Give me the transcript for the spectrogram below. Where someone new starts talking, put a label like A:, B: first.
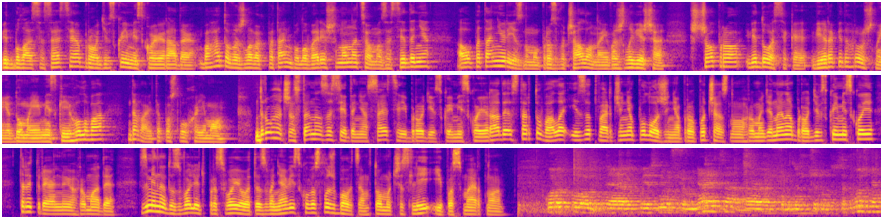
A: Відбулася сесія Бродівської міської ради. Багато важливих питань було вирішено на цьому засіданні, а у питанні різному прозвучало найважливіше. Що про відосики Віри Підгрушної думає міський голова? Давайте послухаємо. Друга частина засідання сесії Бродівської міської ради стартувала із затвердження положення про почесного громадянина Бродівської міської територіальної громади. Зміни дозволять присвоювати звання військовослужбовцям, в тому числі і посмертно.
B: Коротко е, поясню, що міняється, е, щоб не зачитувати все положення.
